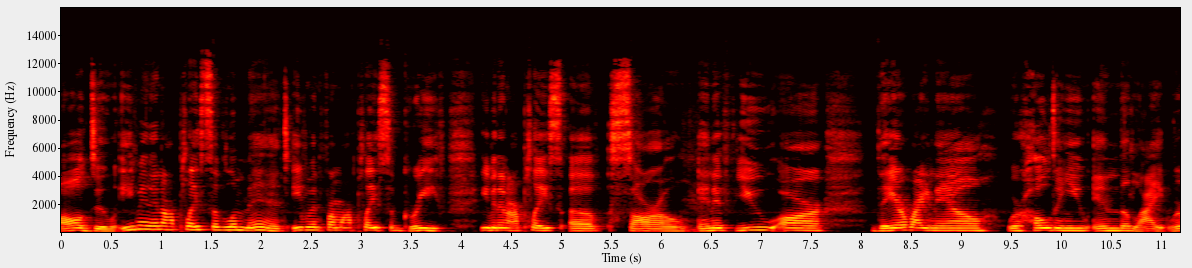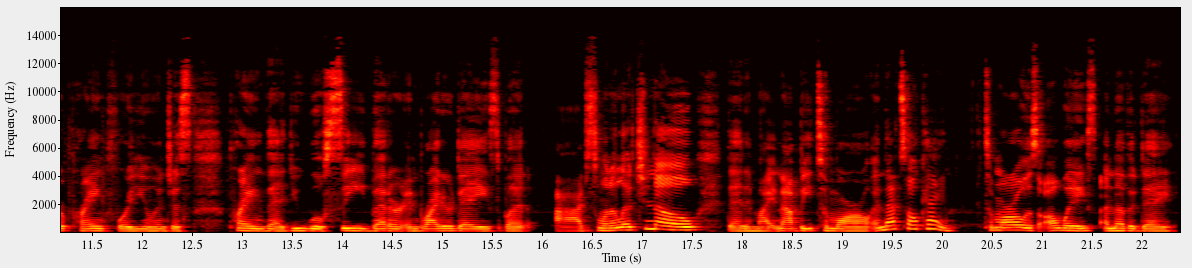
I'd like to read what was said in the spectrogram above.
all do, even in our place of lament, even from our place of grief, even in our place of sorrow. And if you are there right now. We're holding you in the light. We're praying for you and just praying that you will see better and brighter days. But I just want to let you know that it might not be tomorrow, and that's okay. Tomorrow is always another day.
